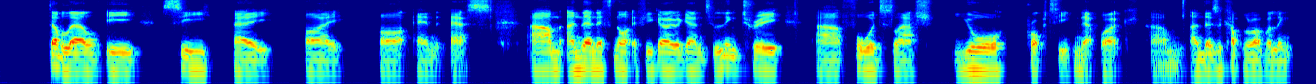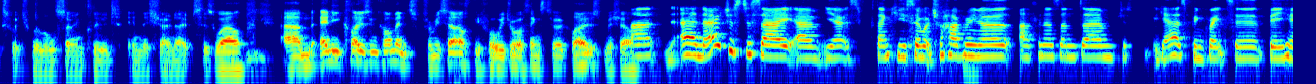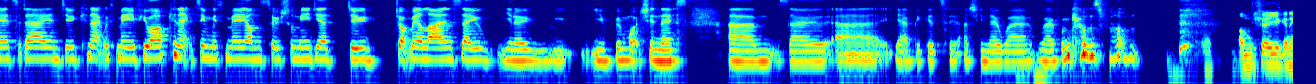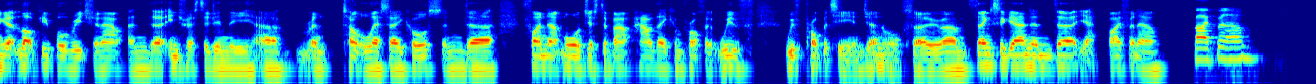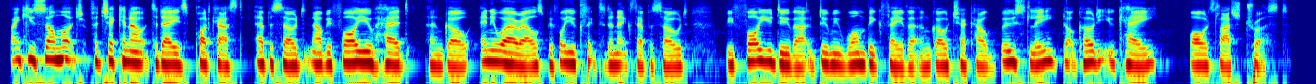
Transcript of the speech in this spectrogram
L L E C A I RNS. Um, and then if not, if you go again to Linktree uh, forward slash your property network. Um, and there's a couple of other links which we'll also include in the show notes as well. Um, any closing comments from yourself before we draw things to a close, Michelle? Uh, uh, no, just to say, um, yeah, thank you so much for having, uh, having us. And um, just, yeah, it's been great to be here today and do connect with me. If you are connecting with me on social media, do drop me a line and say, you know, you, have been watching this. Um, so uh, yeah, it'd be good to actually know where, where everyone comes from. I'm sure you're going to get a lot of people reaching out and uh, interested in the uh, Rent Total SA course and uh, find out more just about how they can profit with with property in general. So um, thanks again, and uh, yeah, bye for now. Bye for now. Thank you so much for checking out today's podcast episode. Now, before you head and go anywhere else, before you click to the next episode, before you do that, do me one big favor and go check out boostly.co.uk forward slash trust.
